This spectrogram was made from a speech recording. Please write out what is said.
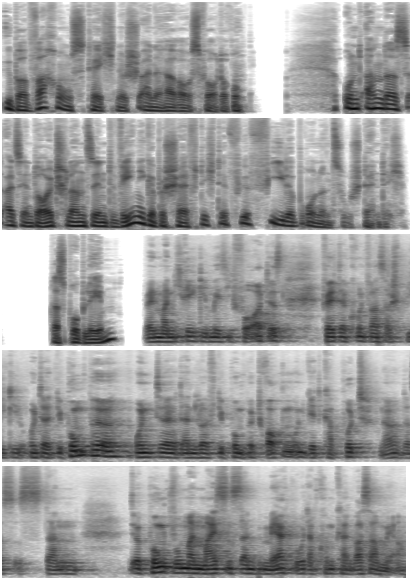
überwachungstechnisch eine Herausforderung. Und anders als in Deutschland sind wenige Beschäftigte für viele Brunnen zuständig. Das Problem? Wenn man nicht regelmäßig vor Ort ist, fällt der Grundwasserspiegel unter die Pumpe und äh, dann läuft die Pumpe trocken und geht kaputt. Ne? Das ist dann der Punkt, wo man meistens dann bemerkt, wo oh, da kommt kein Wasser mehr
